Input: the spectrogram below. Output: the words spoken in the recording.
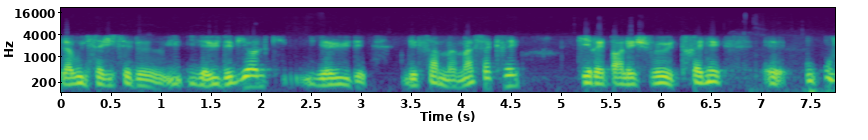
là où il s'agissait de, il, y a eu des viols, il y a eu des femmes massacrées, tirées par les cheveux, traînées. Et où, où,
